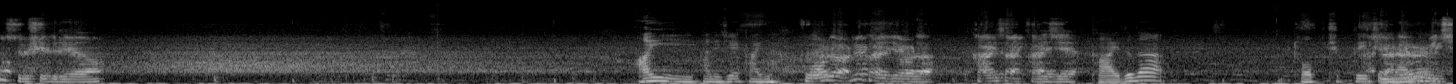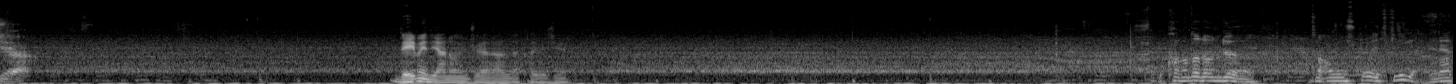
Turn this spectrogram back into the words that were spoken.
nasıl bir şeydir ya? Ay kaleciye kaydı. Foul gördün mü kaleci orada? Kaydı sanki kaleciye. Kaydı da top çıktığı için herhalde hiç ya? değmedi yani oyuncu herhalde kaleciye. Sol kanada döndü. Trabzonspor etkili. Eren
